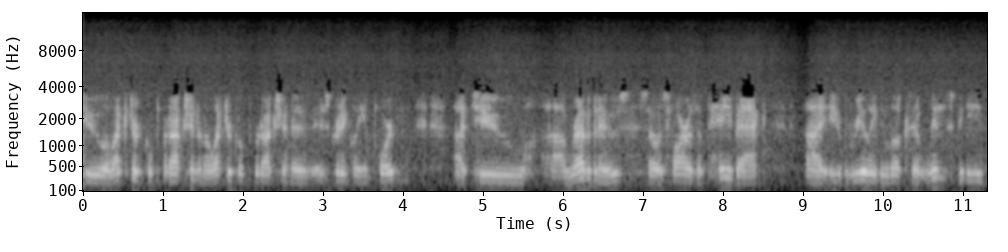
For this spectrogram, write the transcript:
to electrical production, and electrical production is, is critically important uh, to uh, revenues. So as far as a payback, uh, it really looks at wind speeds,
